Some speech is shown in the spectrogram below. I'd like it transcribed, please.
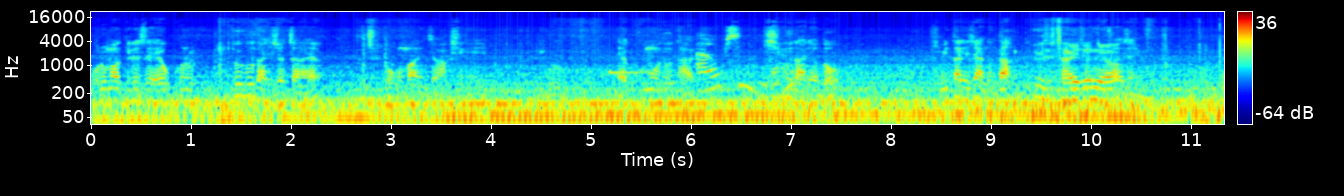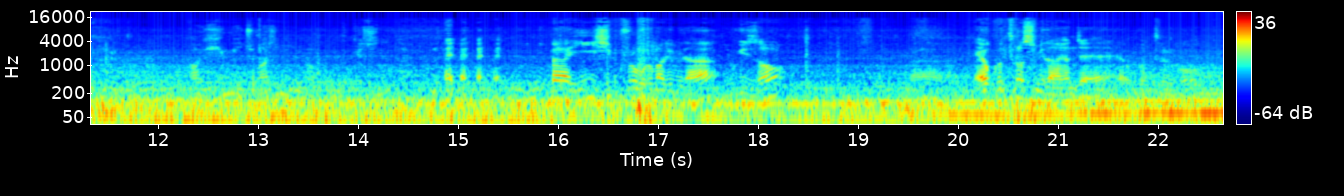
오르막길에서 에어컨을 끄고 다니셨잖아요. 그쵸. 그것만 이제 확실히 그리고 에코 모드 다 키고 9시입니다. 다녀도 힘이 딸리지 않는다. 여기서 좌회전이요. 좌회전입니다. 아, 힘이 좋아지는 거 느껴지는데. 20% 오르막입니다. 여기서 어, 에어컨 틀었습니다. 현재 에어컨 틀고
